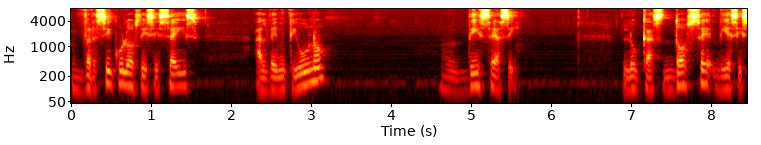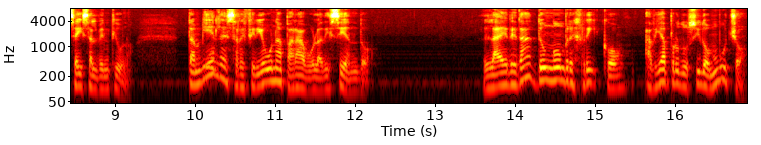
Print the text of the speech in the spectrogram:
versículos 16 al 21. Dice así. Lucas 12, 16 al 21. También les refirió una parábola diciendo, La heredad de un hombre rico había producido mucho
